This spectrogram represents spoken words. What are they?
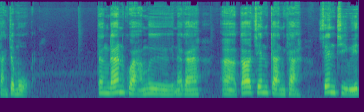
ทางจมูก ทางด้านขวามือนะคะอ่าก็เช่นกันค่ะ เส้นชีวิต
